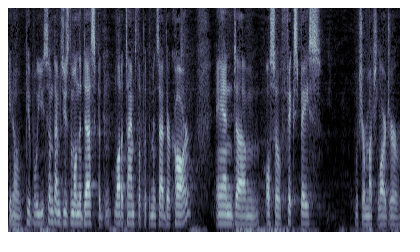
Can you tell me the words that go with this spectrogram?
you know people use, sometimes use them on the desk, but a lot of times they'll put them inside their car. And um, also fixed base which are much larger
